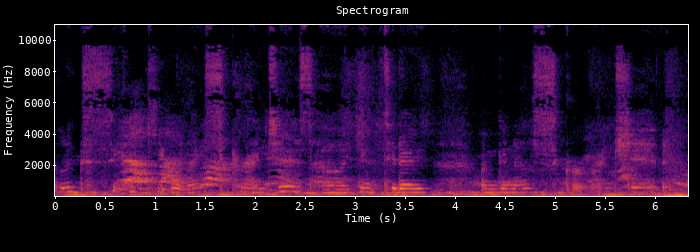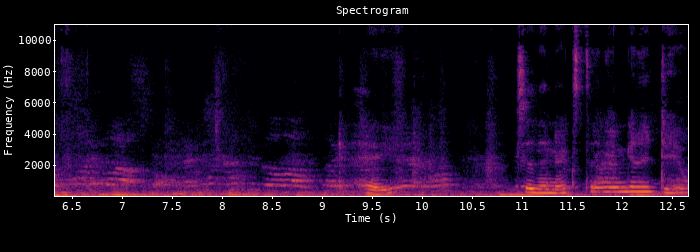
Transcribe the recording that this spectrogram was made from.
It looks super cute when I scrunch it. So I think today I'm gonna scrunch it. Okay. So the next thing I'm gonna do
